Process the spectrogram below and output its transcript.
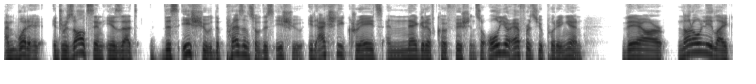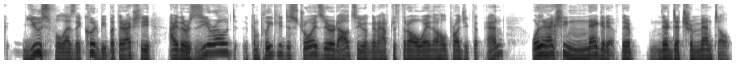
And what it, it, results in is that this issue, the presence of this issue, it actually creates a negative coefficient. So all your efforts you're putting in, they are not only like useful as they could be, but they're actually either zeroed, completely destroyed, zeroed out, so you're going to have to throw away the whole project at the end, or they're actually negative. They're they're detrimental.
